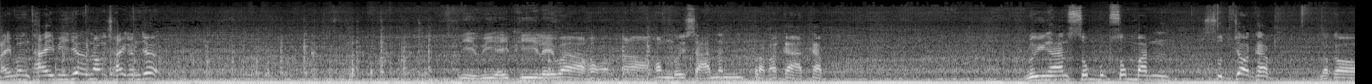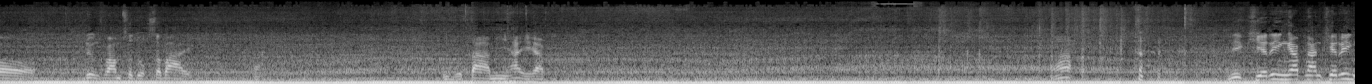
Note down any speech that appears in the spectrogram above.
ในเมืองไทยมีเยอะน้องใช้กันเยอะ นี่ VIP เลยว่าห้องอ่าห้องโดยสารนั้นปรับอากาศครับ ลุยงานสมบุกสมบันสุดยอดครับ แล้วก็เรื่องความสะดวกสบายคูโบต้ามีให้ครับ อะ นี่ เคลียร์ริงครับงานเคลียร์ริง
